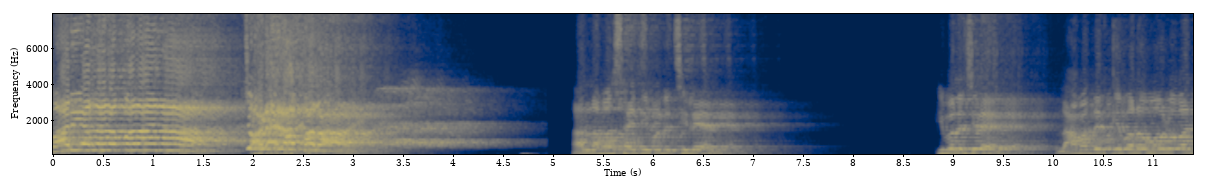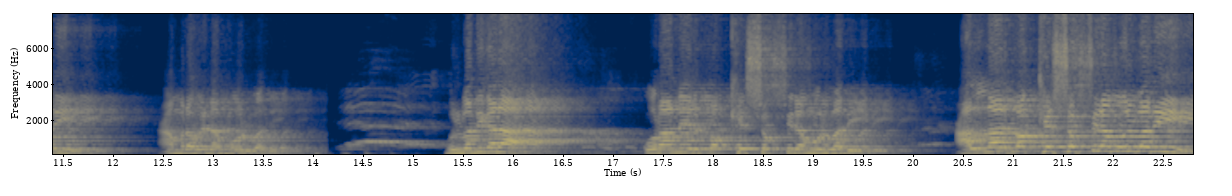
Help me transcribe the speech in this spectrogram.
বাড়িওয়ালারা পালায় না। চোরেরা পালায়। আল্লামা সাইদি বলেছিলেন কি বলেছিলেন? বলে, আমাদেরকে বলো মৌলবাদী আমরা হইলাম মৌলবাদী। মূলবাদী কারা? কোরআনের পক্ষের শক্তিরা মূলবাদী আল্লাহর পক্ষের শক্তিরা মূলবাদী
